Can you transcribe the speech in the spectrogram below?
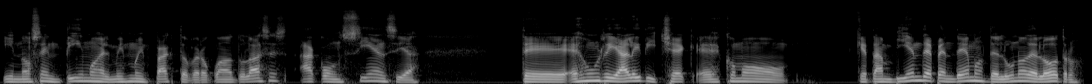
y no sentimos el mismo impacto, pero cuando tú lo haces a conciencia, te, es un reality check, es como que también dependemos del uno del otro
